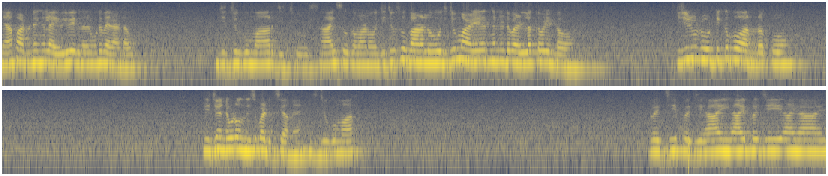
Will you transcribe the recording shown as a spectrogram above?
ഞാൻ പാട്ടുണ്ടെങ്കിൽ ലൈവിൽ വരുന്നതിനും കൂടി വരാണ്ടാവും. ജിജു കുമാർ ജിജു സായ് സുഖമാണോ? ജിജു സുഖമാണല്ലോ ജിജു മഴ എങ്ങനെയുണ്ട് വെള്ളമൊക്കെ ഇവിടെ ഉണ്ടോ ജിജു ഡ്യൂട്ടിക്ക് പോകാറുണ്ടോ അപ്പോൾ ജിജു എന്റെ കൂടെ ഒന്നിച്ച് പഠിച്ചതാണ്. Jiju Kumar. Praji Praji. Hi hi Praji hi hi.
